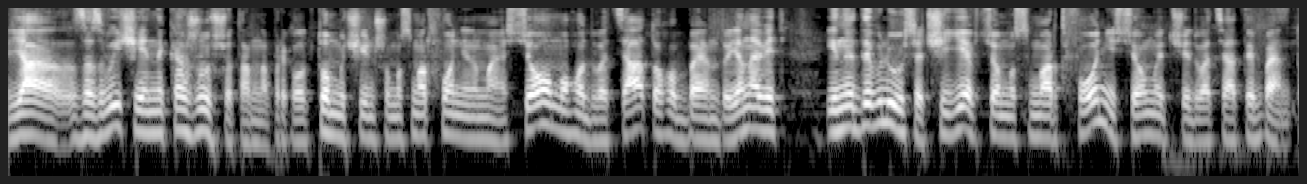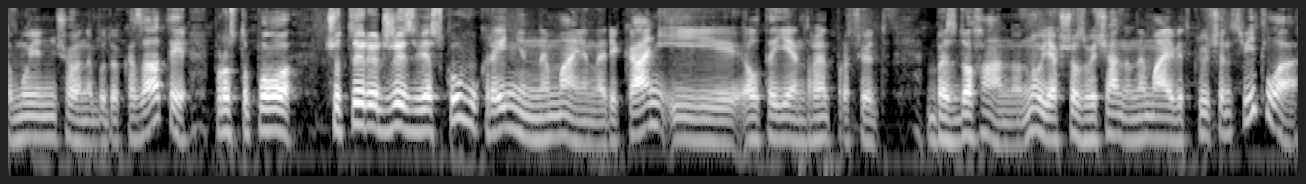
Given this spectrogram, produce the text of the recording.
я зазвичай не кажу, що там, наприклад, в тому чи іншому смартфоні немає 7-го, 20-го бенду. Я навіть і не дивлюся, чи є в цьому смартфоні 7 чи 20 бенд, тому я нічого не буду казати. Просто по 4G зв'язку в Україні немає нарікань, і LTE інтернет працює бездоганно. Ну, якщо, звичайно, немає відключень світла,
